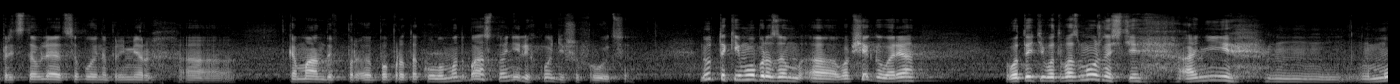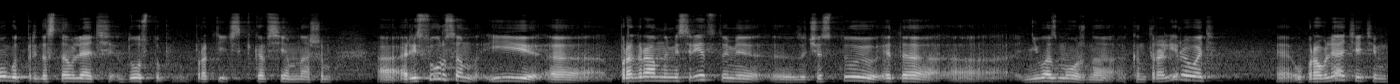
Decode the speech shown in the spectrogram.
представляют собой, например, э, команды по протоколу Modbus, то они легко дешифруются. Ну, таким образом, э, вообще говоря, вот эти вот возможности, они могут предоставлять доступ практически ко всем нашим ресурсам и программными средствами зачастую это невозможно контролировать Э, управлять этим.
